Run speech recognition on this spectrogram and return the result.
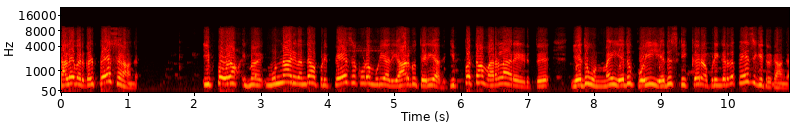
தலைவர்கள் பேசுறாங்க. இப்போ இப்ப முன்னாடி வந்து அப்படி பேசக்கூட முடியாது யாருக்கும் தெரியாது. இப்பதான் வரலாறை எடுத்து எது உண்மை எது பொய் எது ஸ்டிக்கர் அப்படிங்கறத பேசிக்கிட்டு இருக்காங்க.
